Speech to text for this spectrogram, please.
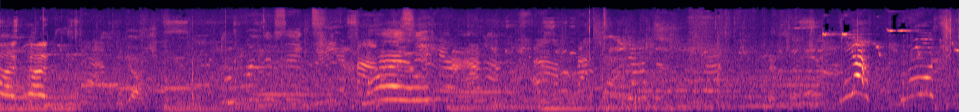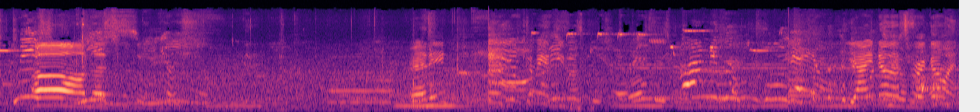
Hug, hug. Oh, that's sweet. Ready? Come here. Yeah, I know. That's where we're going.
